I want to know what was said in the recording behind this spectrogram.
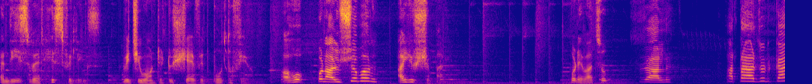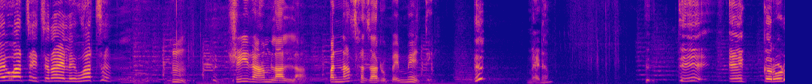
And these were his feelings which you wanted to share with both of you अहो पण आयुष्यभर? आयुष्यभर. पुढे वाचू. झालं. आता अजून काय वाचायचं राहिलंय? वाच. श्री रामलालला पन्नास हजार रुपये मिळतील. मॅडम ते एक करोड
